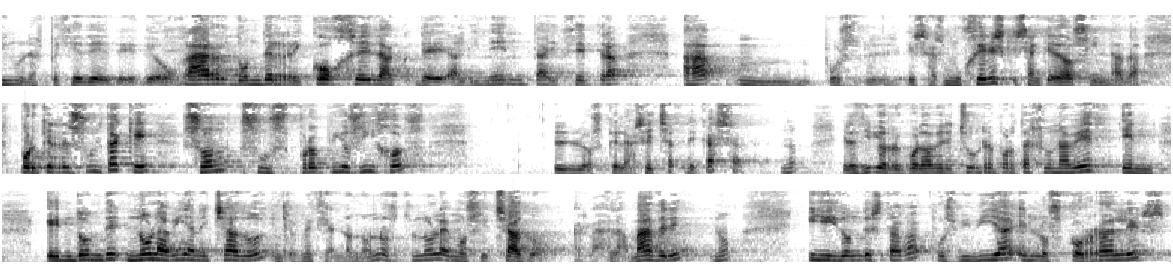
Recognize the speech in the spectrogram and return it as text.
una especie de, hogar donde recoge, de, alimenta, etcétera, a mm, pues, esas mujeres que se han quedado sin nada. Porque resulta que son sus propios hijos los que las echan de casa. ¿no? Es decir, yo recuerdo haber hecho un reportaje una vez en, en donde no la habían echado, entonces me decían, no, no, nosotros no la hemos echado a la, madre, ¿no? Y dónde estaba, pues vivía en los corrales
